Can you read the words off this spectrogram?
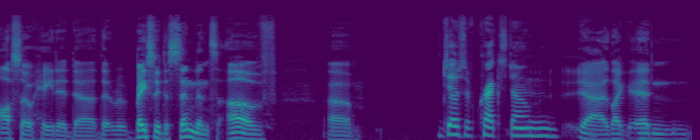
also hated uh, that were basically descendants of uh, Joseph Crackstone, yeah like and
